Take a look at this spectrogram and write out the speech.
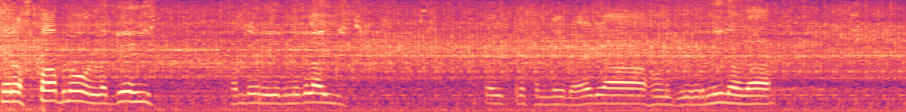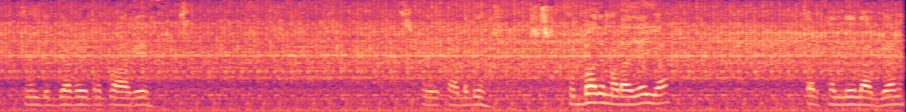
ਇੱਥੇ ਰਸਤਾ ਬਣਾਉਣ ਲੱਗੇ ਸੀ। ਥੱਲੇ ਰੇਤ ਨਿਕਲ ਆਈ। ਟਰੈਕਟਰ ਥੱਲੇ ਬਹਿ ਗਿਆ। ਹੁਣ ਜ਼ੋਰ ਨਹੀਂ ਲਾਉਂਦਾ। ਹੁਣ ਦੂਜਾ ਟਰੈਕਟਰ ਪਾ ਕੇ ਇਹ ਕੱਢ ਦੇ। ਕੁੱਬਾ ਤੇ ਮੜਾ ਜਿਹਾ ਹੀ ਆ, ਪਰ ਥੱਲੇ ਲੱਗ ਗਿਆ ਨਾ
